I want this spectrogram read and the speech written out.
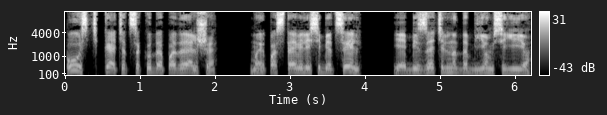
Пусть катятся куда подальше. Мы поставили себе цель и обязательно добьемся ее.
